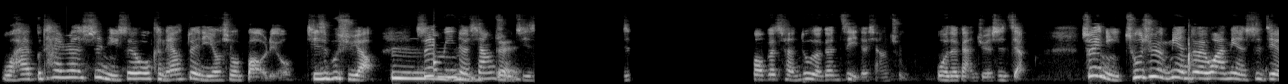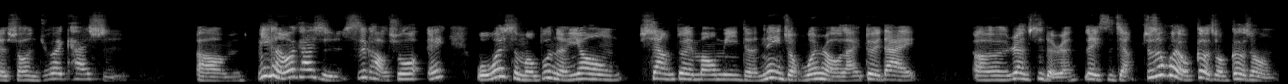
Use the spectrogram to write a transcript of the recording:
我还不太认识你，所以我可能要对你有所保留。其实不需要。嗯。所以猫咪的相处其实。某个程度的跟自己的相处，我的感觉是这样。所以你出去面对外面世界的时候，你就会开始，嗯，你可能会开始思考说：，哎，我为什么不能用像对猫咪的那种温柔来对待，呃，认识的人？类似这样，就是会有各种各种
